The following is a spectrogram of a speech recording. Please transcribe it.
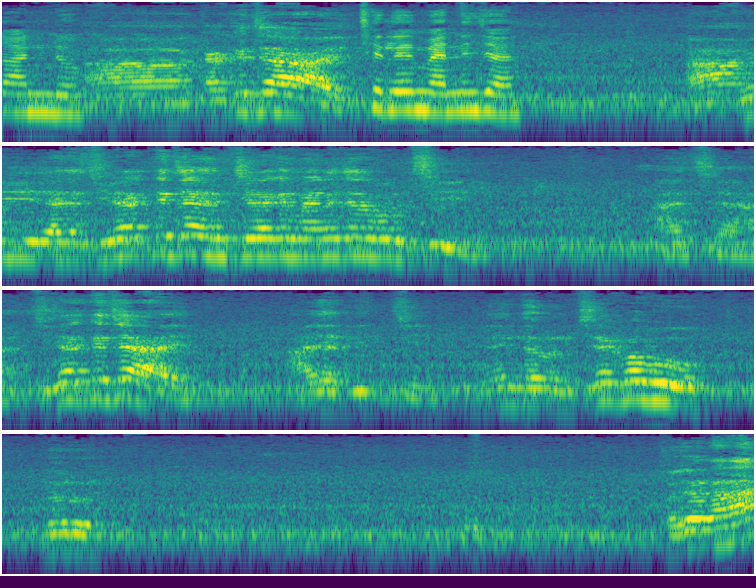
কাণ্ড। কাকে চাই? ছেলের ম্যানেজার আমি আচ্ছা চিরাগকে চাই আমি চিরাগের ম্যানেজার বলছি। আচ্ছা চিরাগকে চাই? আচ্ছা দিচ্ছি। ধরুন চিরাগ বাবু ধরুন। সোজা দাঁড়া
